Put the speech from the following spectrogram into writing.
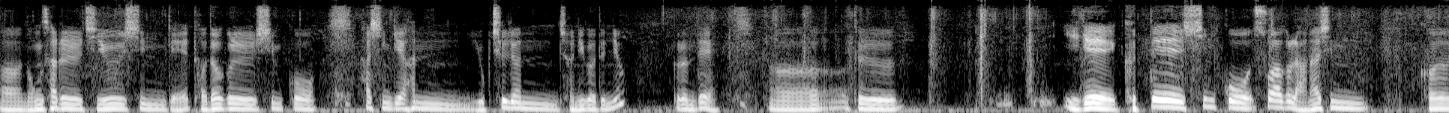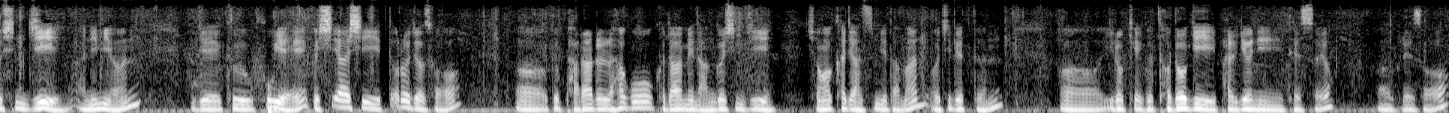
어, 농사를 지으신 게 더덕을 심고 하신 게 한 6, 7년 전이거든요. 그런데 어, 그 이게 그때 심고 수확을 안 하신 것인지 아니면 이제 그 후에 그 씨앗이 떨어져서 어, 그 발화를 하고 그 다음에 난 것인지 정확하지 않습니다만 어찌됐든 어, 이렇게 그 더덕이 발견이 됐어요. 어, 그래서 어,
